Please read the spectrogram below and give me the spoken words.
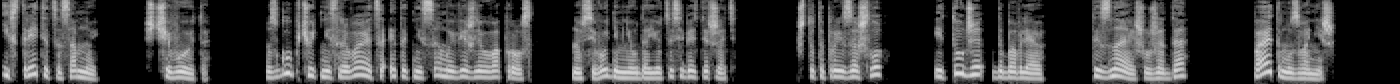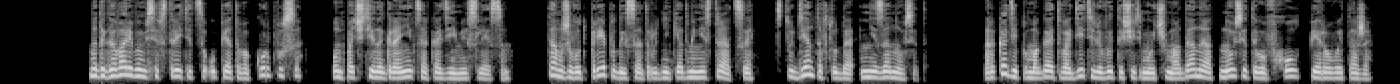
И встретиться со мной». «С чего это?» С губ чуть не срывается этот не самый вежливый вопрос, но сегодня мне удается себя сдержать. Что-то произошло? И тут же добавляю. Ты знаешь уже, да? Поэтому звонишь? Мы договариваемся встретиться у пятого корпуса, он почти на границе Академии с лесом. Там живут преподы и сотрудники администрации, студентов туда не заносят. Аркадий помогает водителю вытащить мой чемодан и относит его в холл первого этажа.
